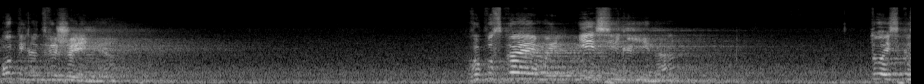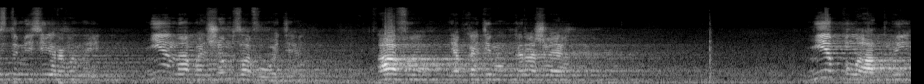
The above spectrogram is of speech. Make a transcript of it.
по передвижению, выпускаемый не серийно, то есть кастомизированный, не на большом заводе, а в необходимом гараже не платный,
